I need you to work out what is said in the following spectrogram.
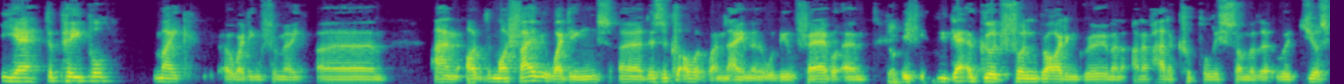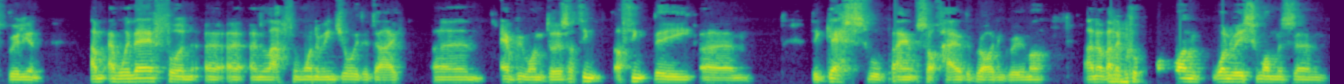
yeah, the people make a wedding for me. Um, and I, my favourite weddings, uh, there's a I won't name them; it would be unfair. But um, sure. if you get a good, fun bride and groom, and, and, I've had a couple this summer that were just brilliant, and, and when they're fun uh, uh, and laugh and want to enjoy the day, um, everyone does. I think I think the um, the guests will bounce off how the bride and groom are. And I've had mm-hmm. a couple. One one recent one was um,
